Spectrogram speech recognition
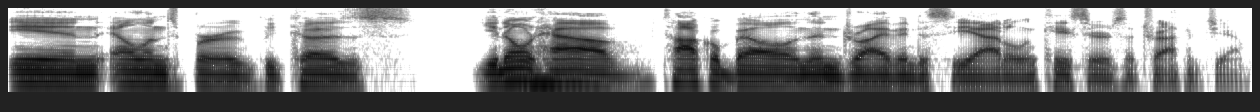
in Ellensburg because you don't have Taco Bell and then drive into Seattle in case there's a traffic jam.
